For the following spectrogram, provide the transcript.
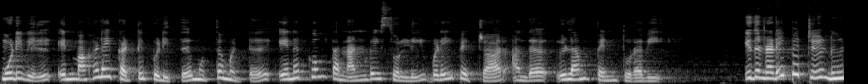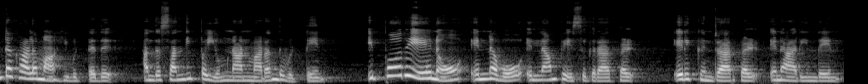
முடிவில் என் மகளை கட்டிப்பிடித்து முத்தமிட்டு எனக்கும் தன் அன்பை சொல்லி விடை பெற்றார் அந்த இளம் பெண் துறவி. இது நடைபெற்று நீண்ட காலமாகிவிட்டது. அந்த சந்திப்பையும் நான் மறந்துவிட்டேன். இப்போது ஏனோ என்னவோ எல்லாம் பேசுகிறார்கள். இருக்கின்றார்கள் என அறிந்தேன்.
